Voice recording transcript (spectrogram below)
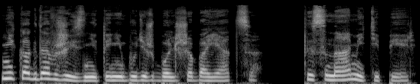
Никогда в жизни ты не будешь больше бояться. Ты с нами теперь».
